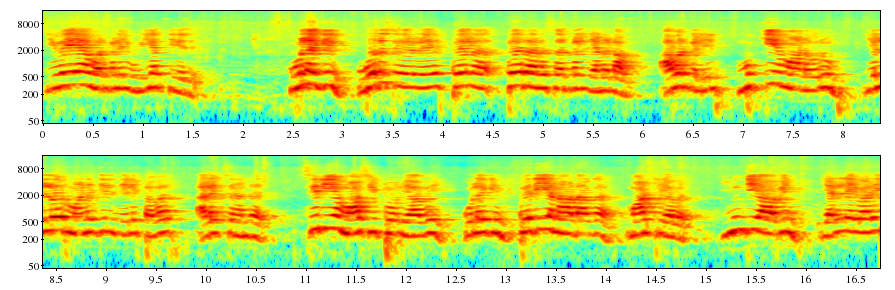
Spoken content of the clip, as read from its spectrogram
இவையே அவர்களை உயர்த்தியது. உலகில் ஒரு சிலரே பேர பேரரசர்கள் எனலாம். அவர்களில் முக்கியமானவரும் எல்லோர் மனதில் நிலைப்பவர் அலெக்சாண்டர். சிறிய மாசிடோனியாவை உலகின் பெரிய நாடாக மாற்றியவர். இந்தியாவின் எல்லை வரை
